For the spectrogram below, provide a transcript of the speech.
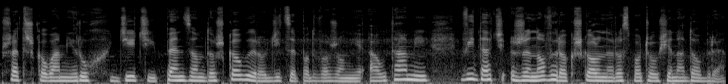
Przed szkołami ruch dzieci pędzą do szkoły, rodzice podwożą je autami. Widać, że nowy rok szkolny rozpoczął się na dobre.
